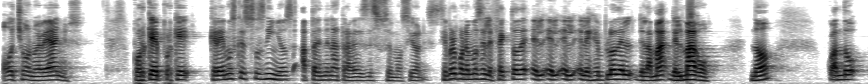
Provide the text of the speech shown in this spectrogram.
8 o 9 años. ¿Por qué? Porque creemos que estos niños aprenden a través de sus emociones. Siempre ponemos el efecto, de, el, el, el, ejemplo del, de la, del mago, ¿no? Cuando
